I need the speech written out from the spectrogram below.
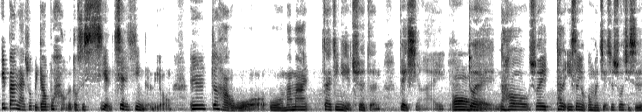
一般来说比较不好的都是腺腺性的瘤，因为正好我我妈妈在今年也确诊。肺腺癌哦，对，然后所以他的医生有跟我们解释说，其实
